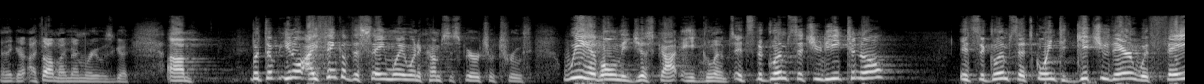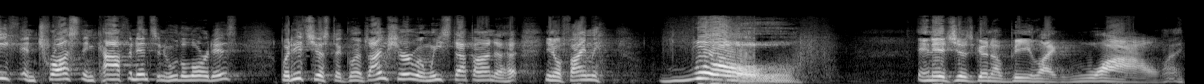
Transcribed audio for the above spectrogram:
I think I thought my memory was good. Um, but the, you know, I think of the same way when it comes to spiritual truth. We have only just got a glimpse. It's the glimpse that you need to know. It's the glimpse that's going to get you there with faith and trust and confidence in who the Lord is. But it's just a glimpse. I'm sure when we step on to, you know, finally, whoa! And it's just going to be like, wow, I,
